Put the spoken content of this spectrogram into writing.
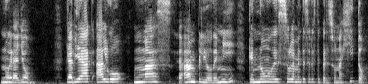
no era yo. Que había algo más amplio de mí que no es solamente ser este personajito.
